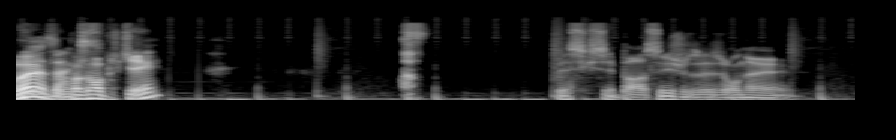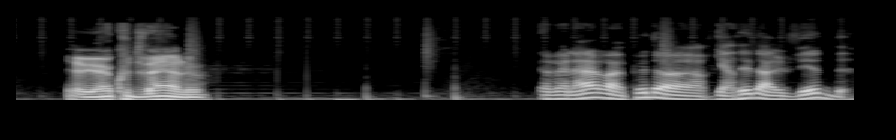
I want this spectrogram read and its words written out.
Ouais, c'est pas compliqué. Qu'est-ce qui s'est passé? Je veux dire, on a... Il y a eu un coup de vent, là. T'avais l'air un peu de regarder dans le vide.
